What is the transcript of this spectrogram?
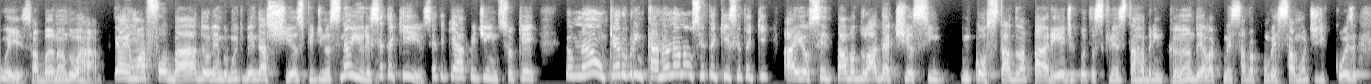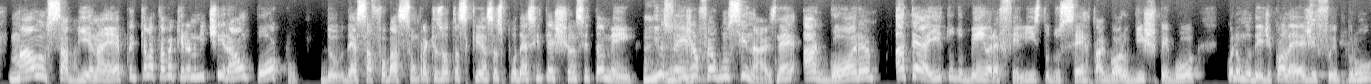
tipo isso, abanando o rabo. E aí, um afobado, eu lembro muito bem das tias pedindo assim: não, Yuri, senta aqui, senta aqui rapidinho, não sei o quê. Eu, não, quero brincar, não, não, não, senta aqui, senta aqui. Aí eu sentava do lado da tia, assim, encostado na parede, enquanto as crianças estavam brincando, e ela começava a conversar um monte de coisa. Mal eu sabia na época que ela estava querendo me tirar um pouco do, dessa afobação para que as outras crianças pudessem ter chance também. Uhum. Isso aí já foi alguns sinais, né? Agora, até aí, tudo bem, eu era feliz, tudo certo. Agora o bicho pegou. Quando eu mudei de colégio, fui pro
